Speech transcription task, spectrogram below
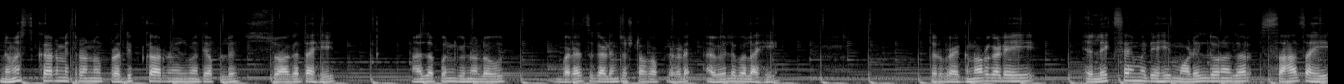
नमस्कार मित्रांनो प्रदीप कार न्यूजमध्ये आपलं स्वागत आहे. आज आपण घेऊन आलो आहोत बऱ्याच गाड्यांचा स्टॉक आपल्याकडे अवेलेबल आहे. तर वॅगनॉर गाडी आहे एल एक्स आयमध्ये आहे मॉडेल दोन हजार सहाच आहे.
